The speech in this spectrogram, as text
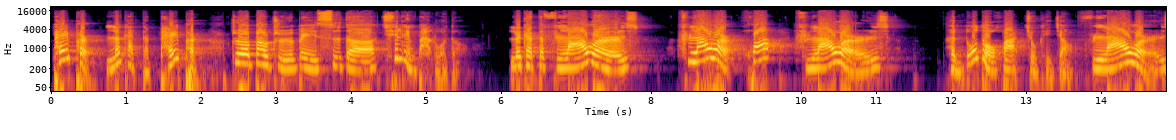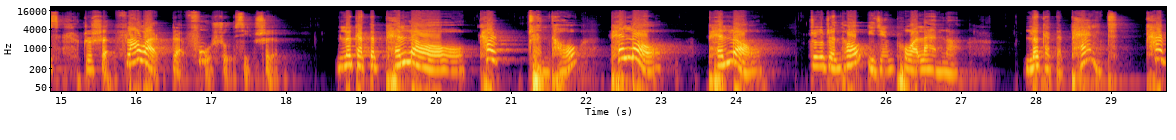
Paper，look at the paper，这报纸被撕得七零八落的。Look at the flowers，flower 花，flowers 很多朵花就可以叫 flowers，这是 flower 的复数形式。Look at the pillow，看枕头。pillow pillow，这个枕头已经破烂了。Look at the paint，看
